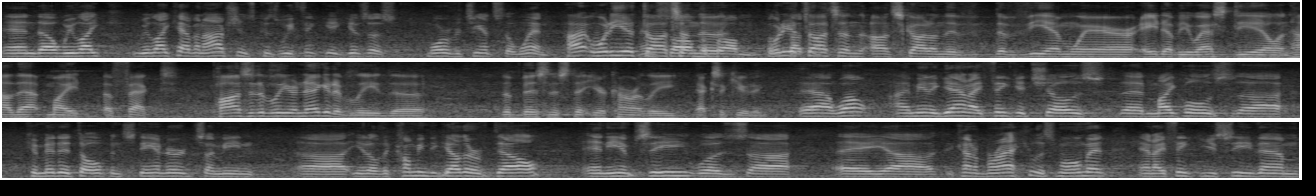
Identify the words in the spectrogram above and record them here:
and uh, we like we like having options because we think it gives us more of a chance to win. How, what are your thoughts on the, the What are your thoughts on, on Scott on the the VMware AWS deal and how that might affect positively or negatively the the business that you're currently executing? Yeah, well, I mean, again, I think it shows that Michael's uh, committed to open standards. I mean, uh, you know, the coming together of Dell and EMC was uh, a uh, kind of miraculous moment, and I think you see them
